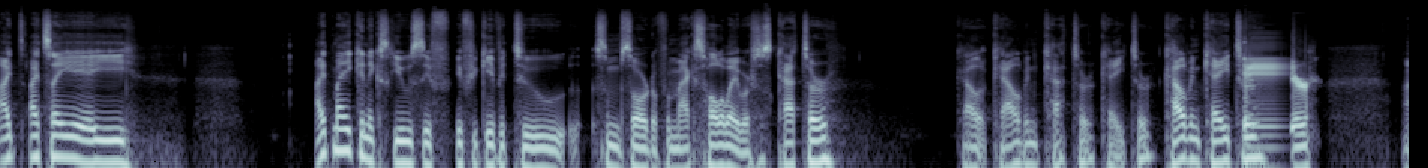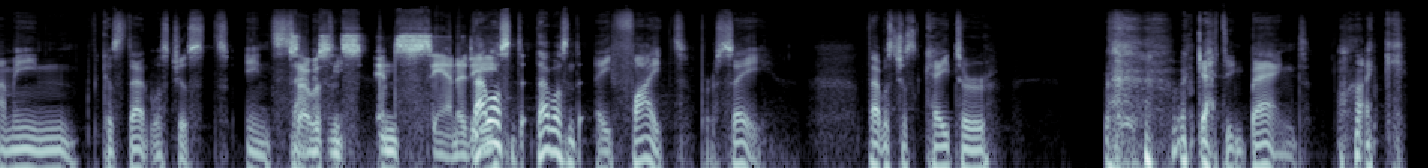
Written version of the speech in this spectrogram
I'd I'd say a. I'd make an excuse if, if you give it to some sort of a Max Holloway versus Kattar, Cal, Calvin Kattar, Kattar, Calvin Kattar. Kattar. I mean, because that was just insanity. That was ins- insanity. that wasn't that wasn't a fight per se. That was just Kattar getting banged. Like,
